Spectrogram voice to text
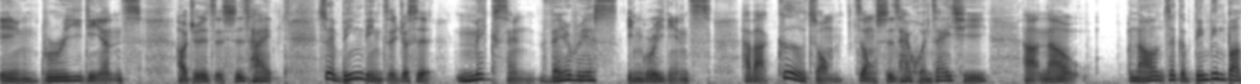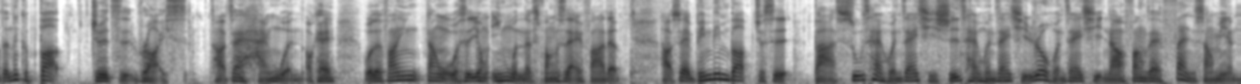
ingredients 好，就是指食材。所以 Bimbing 指就是 mixing various ingredients，它把各种这种食材混在一起啊，然后然后这个 bibimbap 的那个棒就是 rice，好，在韩文，OK，我的发音当我是用英文的方式来发的，好，所以 bibimbap 就是把蔬菜混在一起，食材混在一起，肉混在一起，然后放在饭上面，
